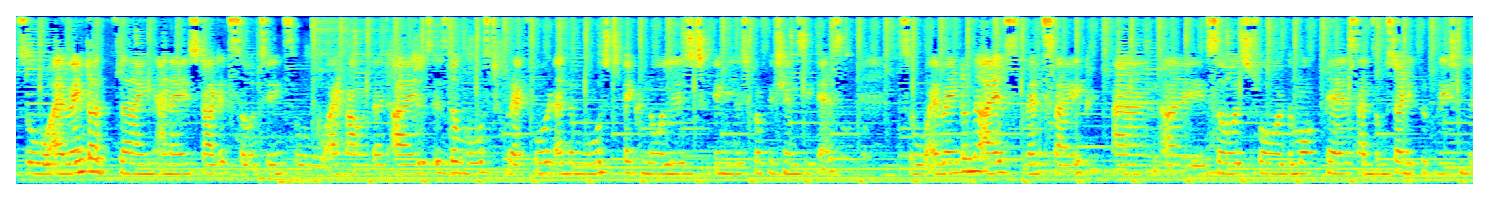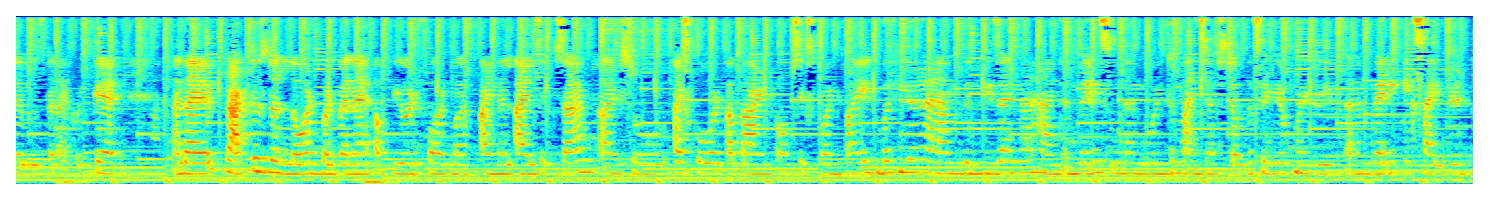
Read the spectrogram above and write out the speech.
So I went online and I started searching. So I found that IELTS is the most preferred and the most acknowledged English proficiency test. So I went on the IELTS website and I searched for the mock tests and some study preparation levels that I could get and I practiced a lot but when I appeared for my final IELTS exam I, so, I scored a band of 6.5 but here I am with visa in my hand and very soon I'm going to Manchester, the city of my dreams and I'm very excited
